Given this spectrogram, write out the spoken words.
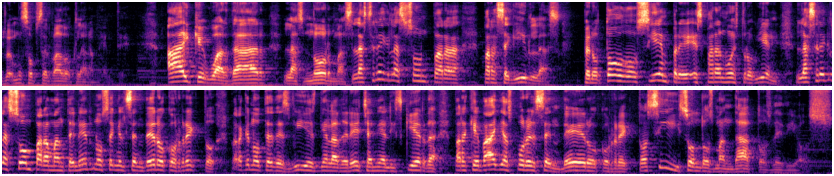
Lo hemos observado claramente. Hay que guardar las normas. Las reglas son para, para seguirlas pero todo siempre es para nuestro bien. Las reglas son para mantenernos en el sendero correcto, para que no te desvíes ni a la derecha ni a la izquierda, para que vayas por el sendero correcto. Así son los mandatos de Dios.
